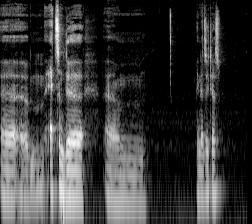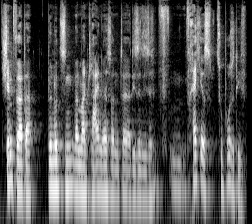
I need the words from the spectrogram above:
ätzende, ähm, wie nennt sich das? Schimpfwörter benutzen, wenn man klein ist und äh, diese, diese frech ist zu positiv.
